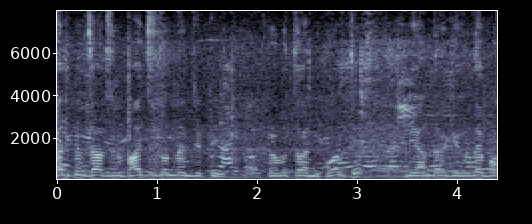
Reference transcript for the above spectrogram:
కల్పించాల్సిన బాధ్యత ఉందని చెప్పి ప్రభుత్వాన్ని కోరుతూ మీ అందరికీ హృదయ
